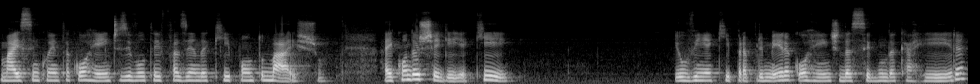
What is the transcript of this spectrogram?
mais 50 correntes e voltei fazendo aqui ponto baixo. Aí quando eu cheguei aqui, eu vim aqui para a primeira corrente da segunda carreira,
